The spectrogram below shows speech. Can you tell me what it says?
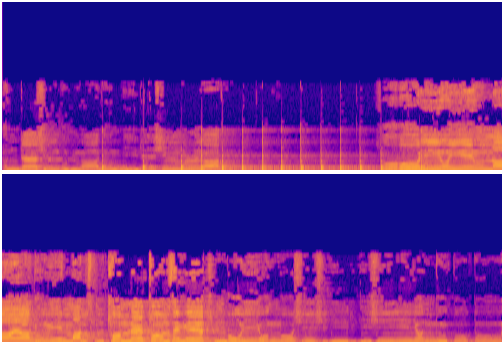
현재 심불가등 미래 심불가등 소보리의 나야경인만 삼천 내천 생의 칠보이 용보시시 이시년 늑복도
